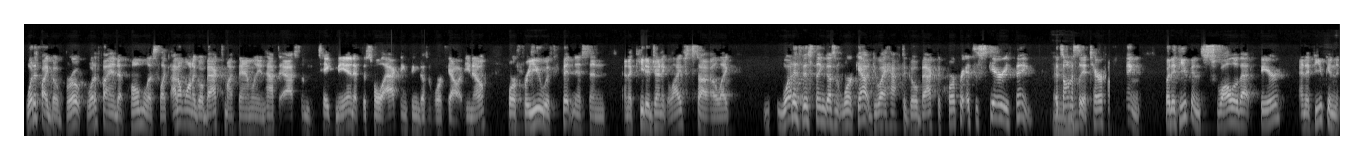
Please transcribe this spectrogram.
what if I go broke? What if I end up homeless? Like, I don't want to go back to my family and have to ask them to take me in if this whole acting thing doesn't work out, you know? Or for you with fitness and, and a ketogenic lifestyle, like, what if this thing doesn't work out? Do I have to go back to corporate? It's a scary thing. It's mm-hmm. honestly a terrifying thing. But if you can swallow that fear and if you can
